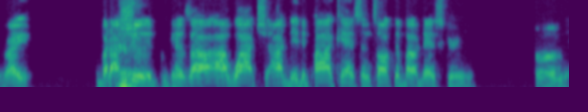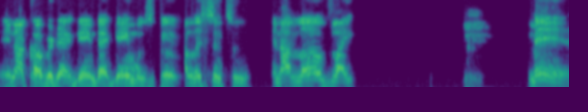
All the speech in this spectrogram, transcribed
right. But I should because I I watched I did the podcast and talked about that screen. Um and I covered that game. That game was good. I listened to and I love like man,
